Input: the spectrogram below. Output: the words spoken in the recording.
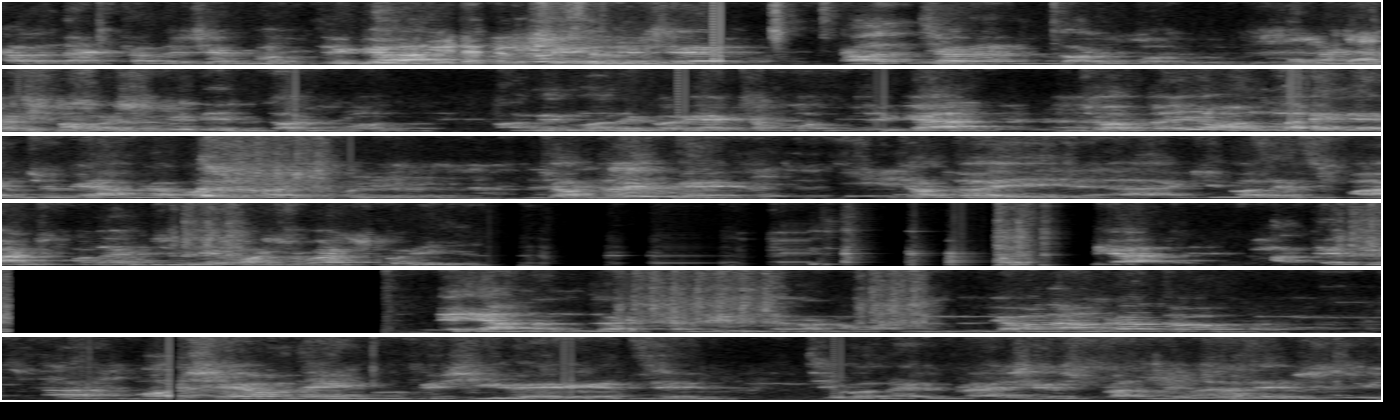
কারণ একটা দেশের পত্রিকা কালচারের দর্পণ হ্যাঁ। সংস্কৃতির দর্পণ। আমি মনে করি একটা পত্রিকা যতই অনলাইনের যুগে আমরা বসবাস করি, যতই যতই কি বলে স্মার্টফোনের যুগে বসবাস করি হাতে এই আনন্দ, একটা ভিন্ন রকম আনন্দ। যেমন আমরা তো বয়সে অনেক বেশি হয়ে গেছে, জীবনের প্রায় শেষ প্রান্তে চলে এসেছি।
